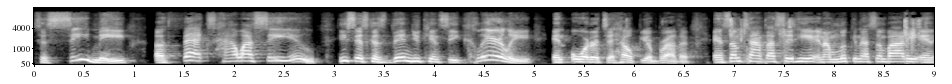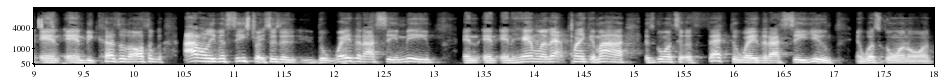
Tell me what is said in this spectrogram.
to see me affects how I see you. He says, because then you can see clearly in order to help your brother. And sometimes I sit here and I'm looking at somebody and and and because of the also I don't even see straight. So the way that I see me and, and, and handling that plank in my eye is going to affect the way that I see you and what's going on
